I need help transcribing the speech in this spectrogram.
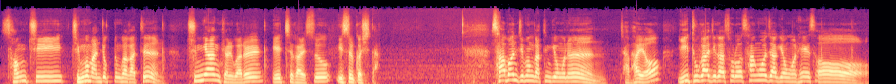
성취, 직무 만족 등과 같은 중요한 결과를 예측할 수 있을 것이다. 4번 지문 같은 경우는 자 봐요. 이 두 가지가 서로 상호작용을 해서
